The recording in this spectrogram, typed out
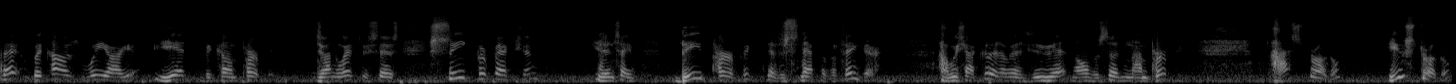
That- Because we are yet to become perfect. John Wesley says, seek perfection. He didn't say, be perfect at a snap of a finger. I wish I could. I would do that, and all of a sudden I'm perfect. I struggle. You struggle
